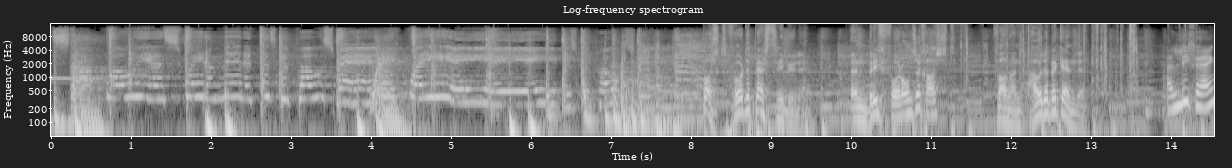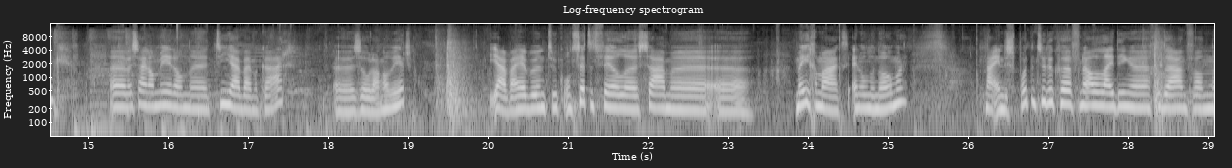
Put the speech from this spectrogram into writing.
Stop, oh yes, wait a minute, Mr. Postman. Wait, wait, Mr. Postman. Post voor de perstribune. Een brief voor onze gast van een oude bekende. Uh, lieve Henk, uh, we zijn al meer dan uh, tien jaar bij elkaar. zo lang alweer. Ja, wij hebben natuurlijk ontzettend veel samen meegemaakt en ondernomen. Nou, in de sport natuurlijk van allerlei dingen gedaan. Van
